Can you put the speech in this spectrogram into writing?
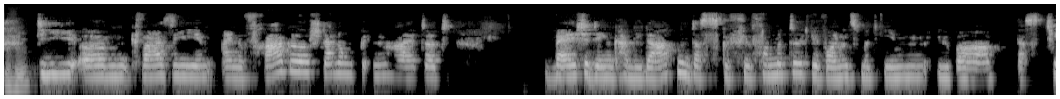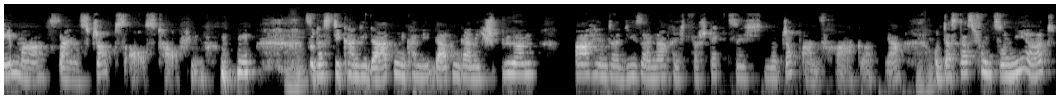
mhm. die ähm, quasi eine Fragestellung beinhaltet, welche den Kandidaten das Gefühl vermittelt, wir wollen uns mit ihm über das Thema seines Jobs austauschen, mhm. sodass die Kandidaten und Kandidaten gar nicht spüren, ah, hinter dieser Nachricht versteckt sich eine Jobanfrage. Ja? Mhm. Und dass das funktioniert,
